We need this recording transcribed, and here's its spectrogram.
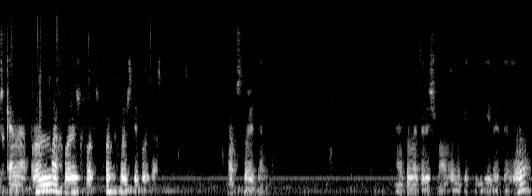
Χωρίς κανένα πρόβλημα, χωρίς hotspot, χωρίς τίποτα. Αυτό ήταν. Να το μετρήσουμε να δούμε και τι γίνεται εδώ.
